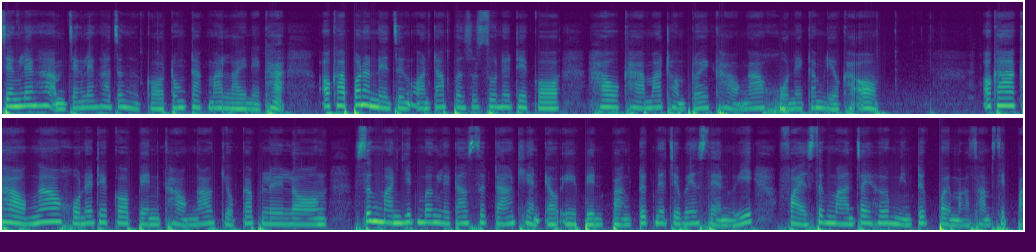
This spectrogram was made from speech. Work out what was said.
แจ้งแรงหามแจ้งแรงห้าจังหือก็ต้องตักมาไล่เนี่ยค่ะเอาค่ะป้อนอันเนี่ยจึงอ่อนตั้งเปิ้นสุดๆในเด็กก็เฮาค่ะมาถ่อมด้วยข่าวงาโหในกำเหลียวค่ะออกเอาค่ะข่าวง่าโหในเด็กก็เป็นข่าวง่าเกี่ยวกับเลยลอง ซึ่งมันยึดเมืองเลยด้านซึกดังเทียน LA เป็นปังตึกในเจเวนแสนวิ ฝ่ายซึ่งมันใจเฮิมมินตึกปล่อยมา 30 ไป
